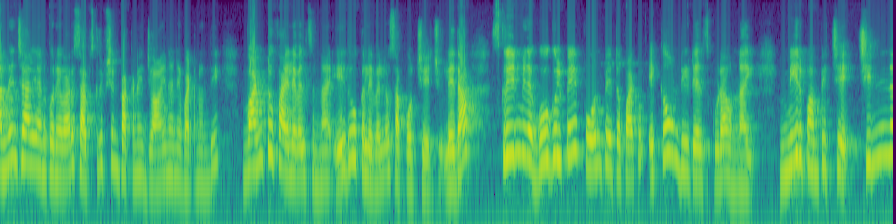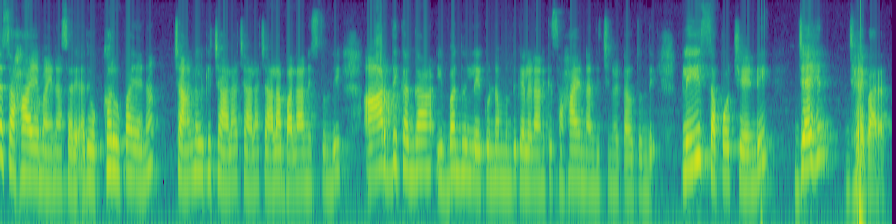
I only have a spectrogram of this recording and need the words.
అందించాలి అనుకునేవారు సబ్స్క్రిప్షన్ పక్కనే జాయిన్ అనే బటన్ ఉంది. వన్ టు ఫైవ్ లెవెల్స్ ఉన్న ఏదో ఒక లెవెల్లో సపోర్ట్ చేయొచ్చు. లేదా స్క్రీన్ మీద గూగుల్ పే ఫోన్పేతో పాటు అకౌంట్ డీటెయిల్స్ కూడా ఉన్నాయి. మీరు పంపించే చిన్న సహాయం అయినా సరే అది ఒక్క రూపాయి అయినా ఛానల్కి చాలా చాలా చాలా బలాన్ని ఇస్తుంది ఆర్థికంగా ఇబ్బందులు లేకుండా ముందుకెళ్ళడానికి సహాయాన్ని అందించినట్టు అవుతుంది. ప్లీజ్ సపోర్ట్ చేయండి. జై హింద్ జై భారత్.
